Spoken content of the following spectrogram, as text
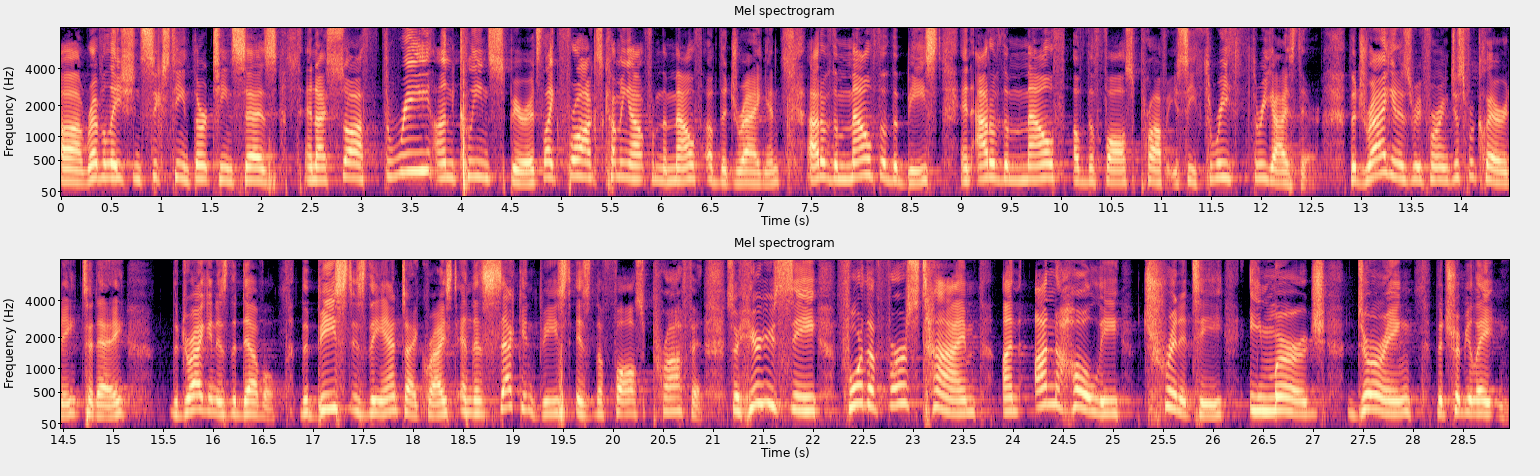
Uh, Revelation 16 13 says, And I saw three unclean spirits, like frogs, coming out from the mouth of the dragon, out of the mouth of the beast, and out of the mouth of the false prophet. You see, three, three guys there. The dragon is referring, just for clarity today, the dragon is the devil. The beast is the antichrist. And the second beast is the false prophet. So here you see, for the first time, an unholy trinity emerge during the tribulation.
